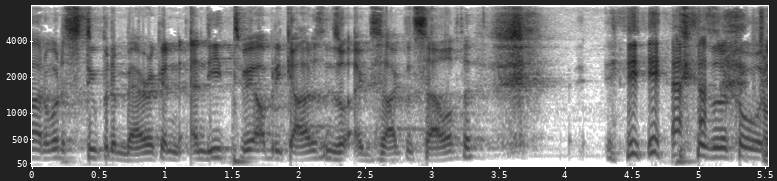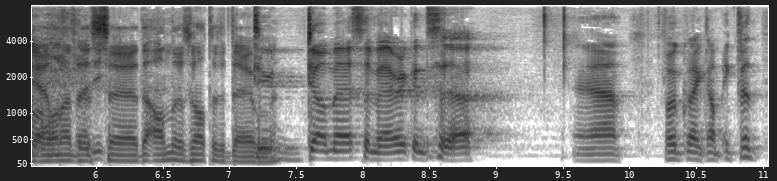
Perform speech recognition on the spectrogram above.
God, what a stupid American. En die twee Amerikanen zijn zo exact hetzelfde. dat is ook gewoon, Ja, maar dus, eh, de andere is altijd de duivel. two dumbass Americans, ja. Ja, vond ik wel grappig. Ik vind,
